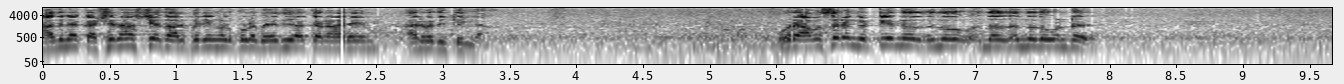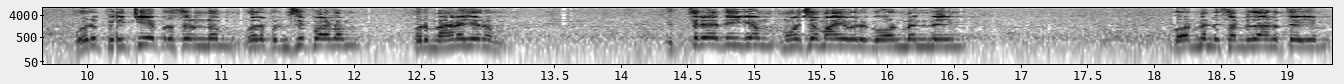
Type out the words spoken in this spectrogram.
അതിനെ കക്ഷിരാഷ്ട്രീയ താൽപര്യങ്ങൾക്കുള്ള വേദിയാക്കാൻ ആരെയും അനുവദിക്കില്ല. ഒരു അവസരം കിട്ടിയെന്ന് എന്ന്- എന്ന്- എന്നതുകൊണ്ട് ഒരു പി ടി എ പ്രസിഡന്റും ഒരു പ്രിൻസിപ്പാളും ഒരു മാനേജറും ഇത്രയധികം മോശമായ ഒരു ഗവൺമെന്റിനെയും ഗവൺമെന്റ് സംവിധാനത്തെയും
